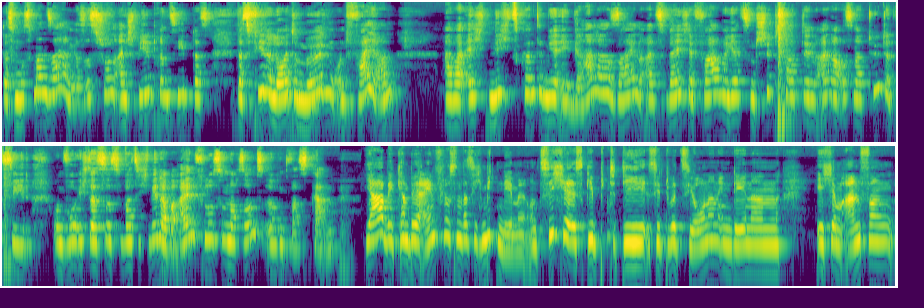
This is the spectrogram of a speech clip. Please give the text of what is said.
Das muss man sagen. Das ist schon ein Spielprinzip, das, das viele Leute mögen und feiern. Aber echt nichts könnte mir egaler sein, als welche Farbe jetzt ein Chips hat, den einer aus einer Tüte zieht und wo ich das ist, was ich weder beeinflussen noch sonst irgendwas kann. Ja, aber ich kann beeinflussen, was ich mitnehme. Und sicher, es gibt die Situationen, in denen ich am Anfang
